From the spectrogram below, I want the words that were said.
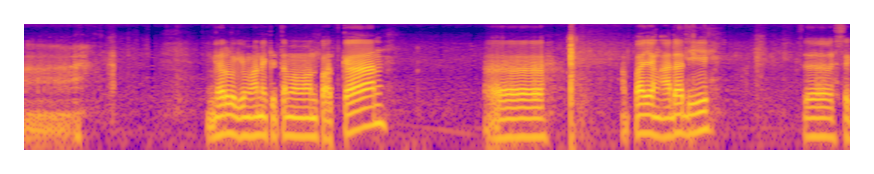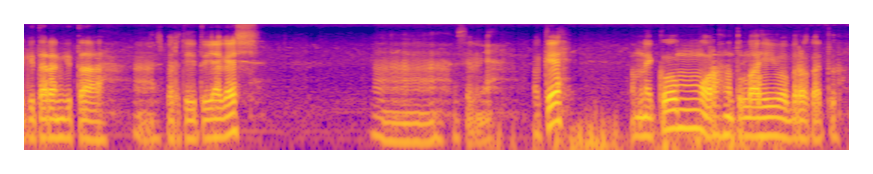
Nah, tinggal bagaimana kita memanfaatkan eh, apa yang ada di sekitaran kita. Nah seperti itu ya guys. Nah hasilnya. Oke. okay. Assalamualaikum warahmatullahi wabarakatuh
